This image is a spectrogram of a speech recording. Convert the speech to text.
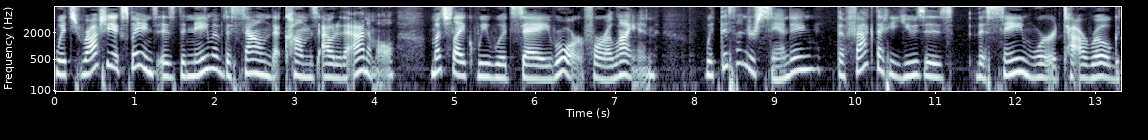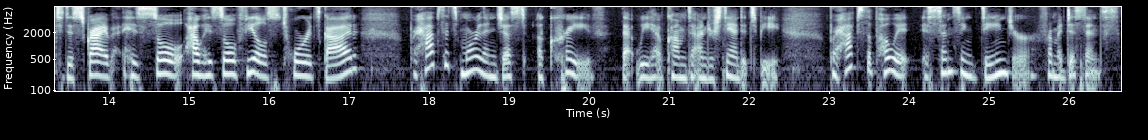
which Rashi explains is the name of the sound that comes out of the animal, much like we would say roar for a lion. With this understanding, the fact that he uses the same word ta'arog to describe his soul, how his soul feels towards God, perhaps it's more than just a crave that we have come to understand it to be. Perhaps the poet is sensing danger from a distance.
